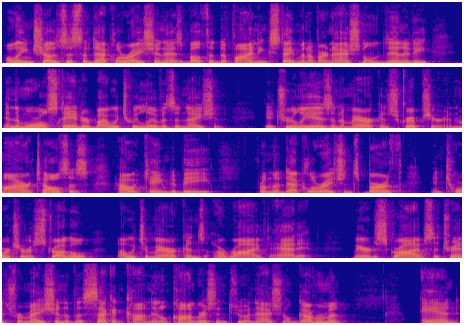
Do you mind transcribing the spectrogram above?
Pauline shows us the Declaration as both a defining statement of our national identity and the moral standard by which we live as a nation. It truly is an American scripture, and Maier tells us how it came to be, from the Declaration's birth and torturous struggle by which Americans arrived at it. Maier describes the transformation of the Second Continental Congress into a national government and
